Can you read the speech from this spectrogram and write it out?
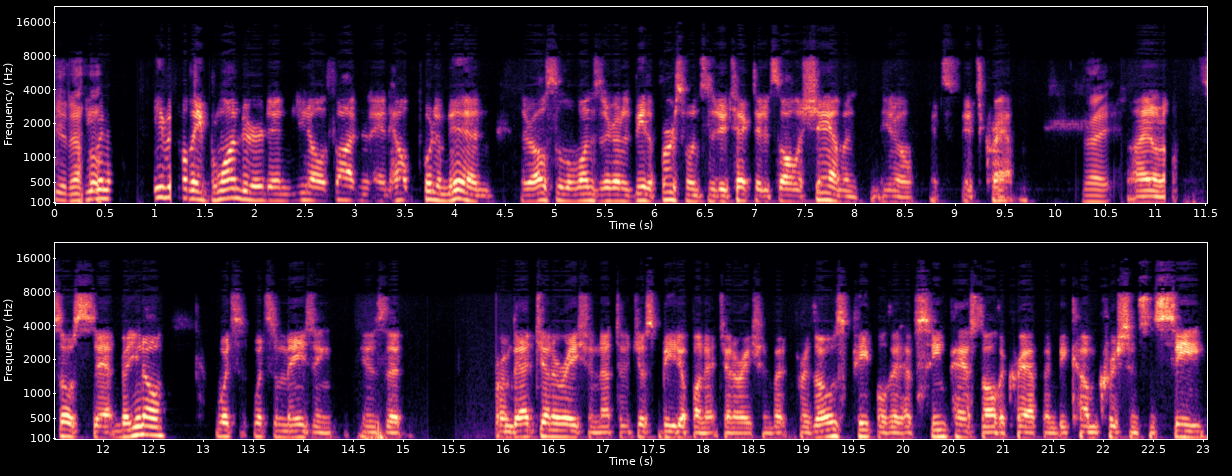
you know, Even even though they blundered and you know thought and, and helped put them in, they're also the ones that are going to be the first ones to detect that it's all a sham and you know it's it's crap. right? I don't know. So sad. But you know, what's what's amazing is that from that generation, not to just beat up on that generation, but for those people that have seen past all the crap and become Christians and see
